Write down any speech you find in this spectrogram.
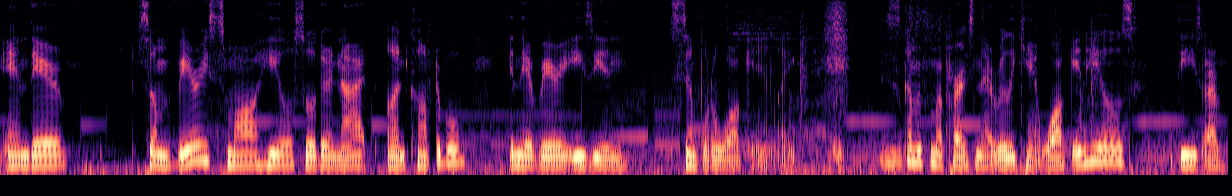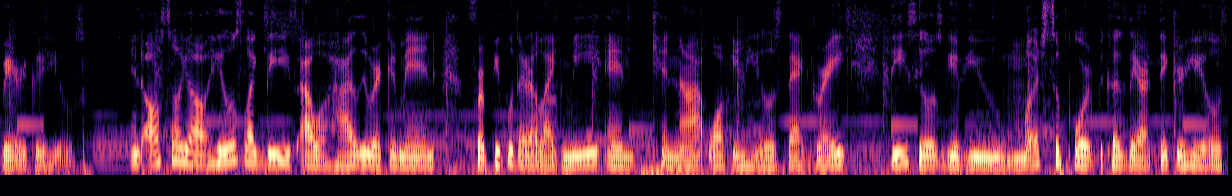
And they're some very small heels so they're not uncomfortable and they're very easy and simple to walk in. Like, this is coming from a person that really can't walk in heels. These are very good heels. And also, y'all, heels like these I will highly recommend for people that are like me and cannot walk in heels that great. These heels give you much support because they are thicker heels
